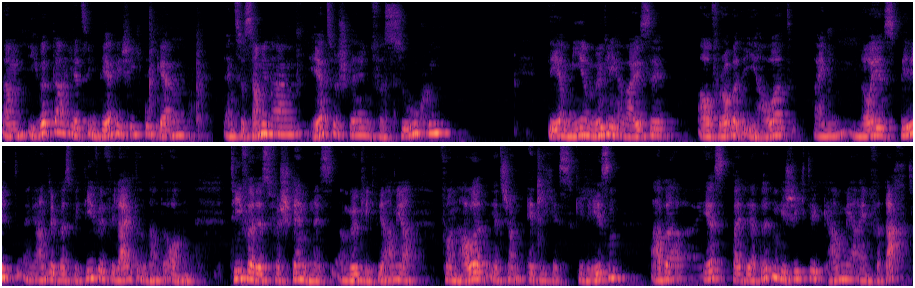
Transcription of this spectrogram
Ähm, ich würde da jetzt in der Geschichte gern einen Zusammenhang herzustellen, versuchen, der mir möglicherweise auf Robert E. Howard ein neues Bild, eine andere Perspektive vielleicht und dann auch ein tieferes Verständnis ermöglicht. Wir haben ja von Howard jetzt schon etliches gelesen, aber erst bei der dritten Geschichte kam mir ein Verdacht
